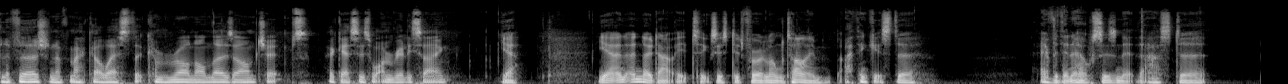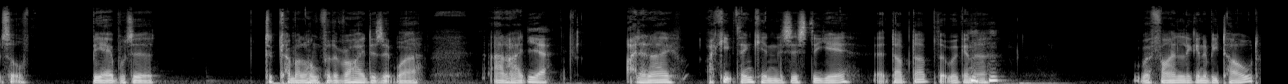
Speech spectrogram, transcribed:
a, a version of Mac OS that can run on those ARM chips, I guess is what I'm really saying. Yeah. Yeah, and, and no doubt it's existed for a long time. I think it's the everything else, isn't it, that has to sort of be able to to come along for the ride, as it were. And I, yeah, I don't know. I keep thinking, is this the year at Dub Dub that we're gonna mm-hmm. we're finally going to be told?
